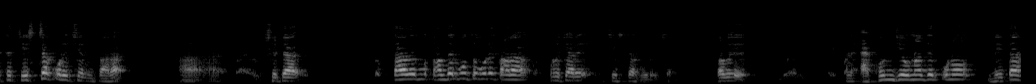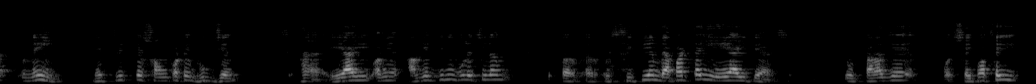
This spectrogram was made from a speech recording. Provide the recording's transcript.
একটা চেষ্টা করেছেন তারা সেটা তাদের তাদের মতো করে তারা প্রচারে চেষ্টা করেছেন। তবে মানে এখন যে ওনাদের কোনো নেতা নেই নেতৃত্বের সংকটে ভুগছেন হ্যাঁ এআই আমি আগের দিনই বলেছিলাম সিপিএম ব্যাপারটাই এআইতে আছে। তো তারা যে সেই পথেই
